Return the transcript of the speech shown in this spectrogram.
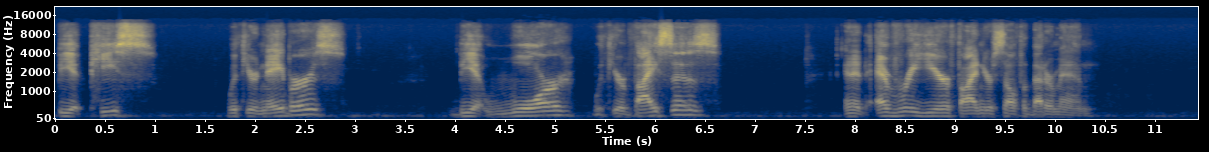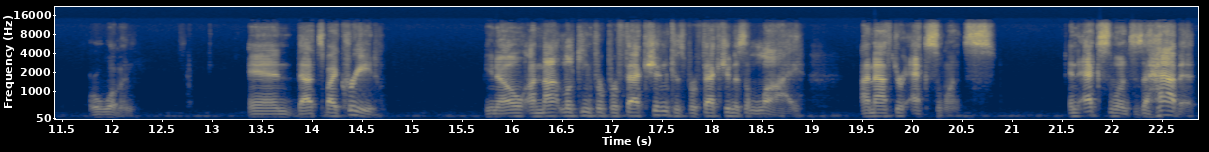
"Be at peace with your neighbors, be at war with your vices, and at every year find yourself a better man or woman." And that's my creed. You know, I'm not looking for perfection because perfection is a lie. I'm after excellence. And excellence is a habit.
